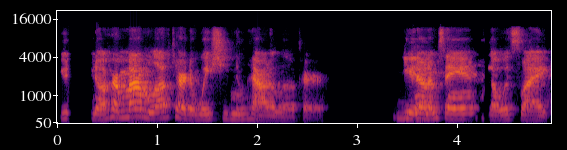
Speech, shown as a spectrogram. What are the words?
You know, her mom loved her the way she knew how to love her. You know what I'm saying? So it's like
